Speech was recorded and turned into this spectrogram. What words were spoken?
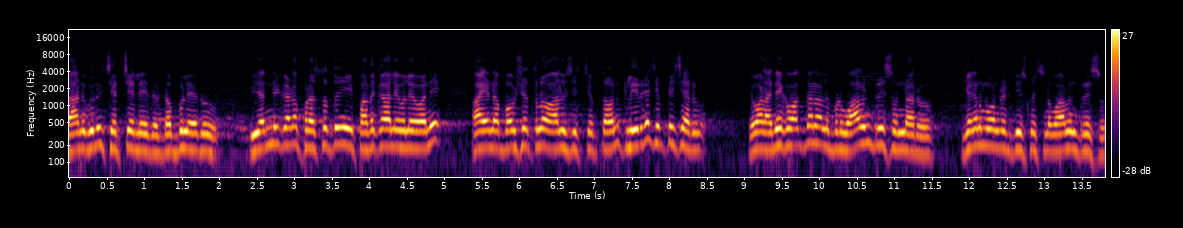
దాని గురించి చర్చ లేదు డబ్బు లేదు. ఇవన్నీ కూడా ప్రస్తుతం ఈ పథకాలు ఇవ్వలేవని ఆయన భవిష్యత్తులో ఆలోచించి చెప్తామని క్లియర్గా చెప్పేశారు. ఇవాళ అనేక వాగ్దానాలు ఇప్పుడు వాలంటీర్స్ ఉన్నారు. జగన్మోహన్ రెడ్డి తీసుకొచ్చిన వాలంటీర్స్.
